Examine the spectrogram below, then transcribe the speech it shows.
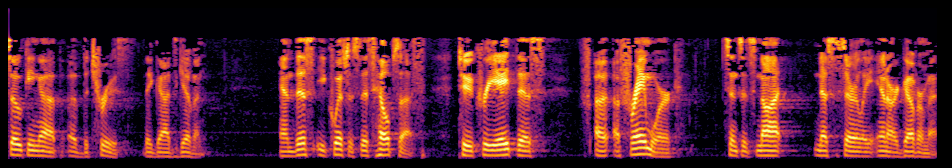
soaking up of the truth that God's given. And this equips us, this helps us to create this a, a framework since it's not necessarily in our government.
